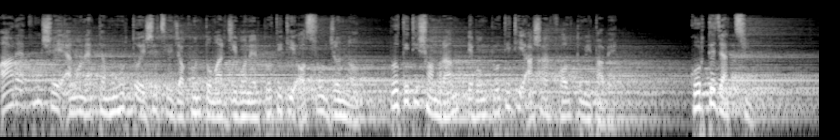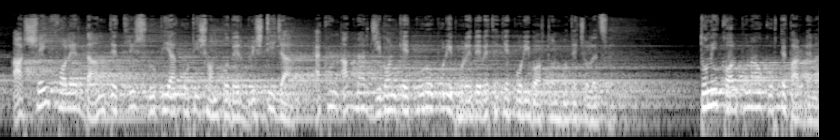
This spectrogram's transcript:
আর এখন সে এমন একটা মুহূর্ত এসেছে যখন তোমার জীবনের প্রতিটি অশ্রুর জন্য প্রতিটি সংগ্রাম এবং প্রতিটি আশার ফল তুমি পাবে। করতে যাচ্ছি। আর সেই ফলের দাম তেত্রিশ রুপিয়া কোটি সম্পদের বৃষ্টি যা এখন আপনার জীবনকে পুরোপুরি ভরে দেবে থেকে পরিবর্তন হতে চলেছে। তুমি কল্পনাও করতে পারবে না।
